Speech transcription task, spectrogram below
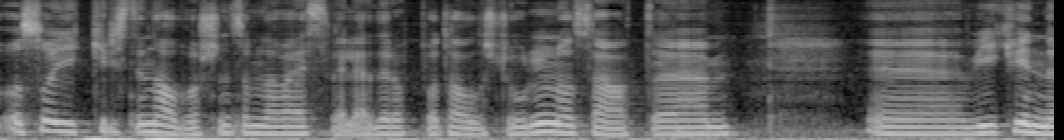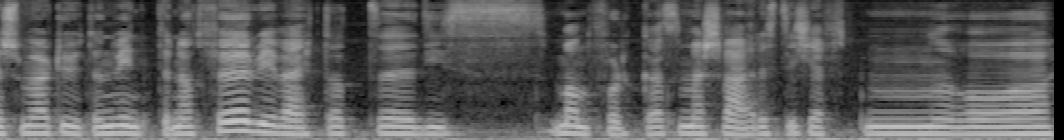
og så gikk Kristin Halvorsen, som da var SV-leder, opp på talerstolen og sa at eh, vi kvinner som har vært ute en vinternatt før, vi veit at uh, de mannfolka som er sværest i kjeften og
